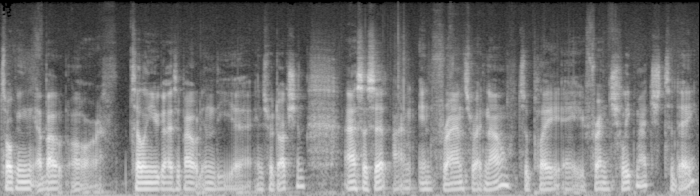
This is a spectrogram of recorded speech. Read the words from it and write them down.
talking about or telling you guys about in the uh, introduction. As I said, I'm in France right now to play a French league match today.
